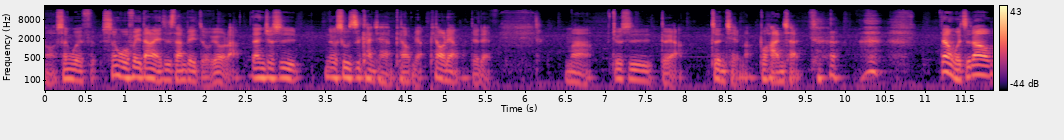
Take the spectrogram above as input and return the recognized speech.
哦，生活费生活费当然也是三倍左右啦，但就是那个数字看起来很漂亮，漂亮，对不对？嘛，就是对啊，挣钱嘛，不寒碜。但我知道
